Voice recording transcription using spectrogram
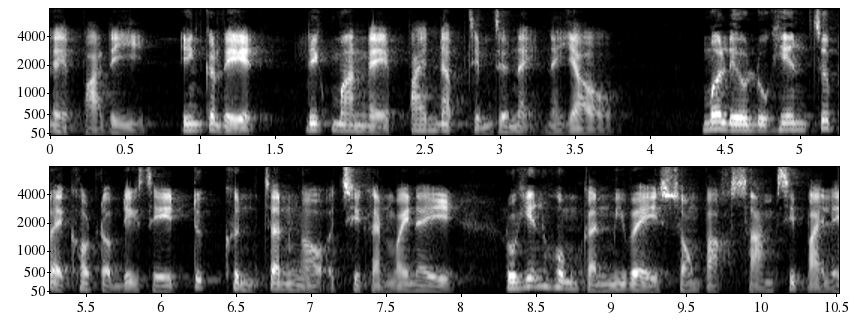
เล่ปาลีอิงเกเลดลิกมันเล่ป้ายนับจิมเจอในในเยาเมื่อเลียวลูกเฮียนเจอไปเข้าตอบเด็กเสตึกขึ้นจันเงาอชิกันไว้ในลูกเฮียนห่มกันมีไว้สองปากสามสิบปลายเล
